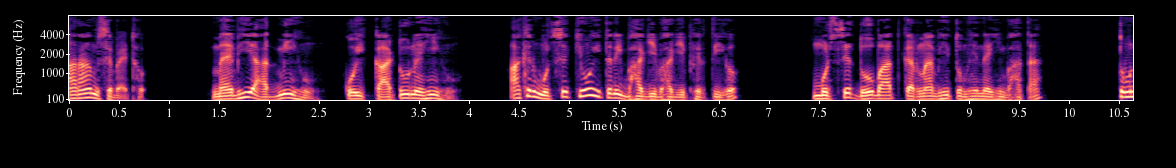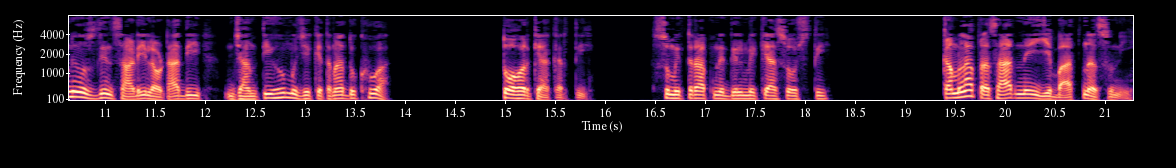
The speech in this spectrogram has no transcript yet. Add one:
आराम से बैठो। मैं भी आदमी हूँ, कोई काटू नहीं हूँ। आखिर मुझसे क्यों इतनी भागी भागी फिरती हो? मुझसे दो बात करना भी तुम्हें नहीं भाता। तुमने उस दिन साड़ी लौटा दी, जानती हो मुझे कितना दुख हुआ? तो और क्या करती? सुमित्रा अपने दिल में क्या सोचती? कमला प्रसाद ने ये बात न सुनी।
